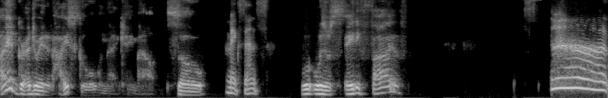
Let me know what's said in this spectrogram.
I had graduated high school when that came out, so makes sense. Was it eighty five? Uh,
